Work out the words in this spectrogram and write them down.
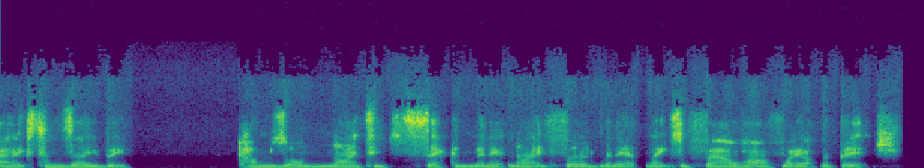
Alex Tuanzebe comes on 92nd minute, 93rd minute, makes a foul halfway up the pitch.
